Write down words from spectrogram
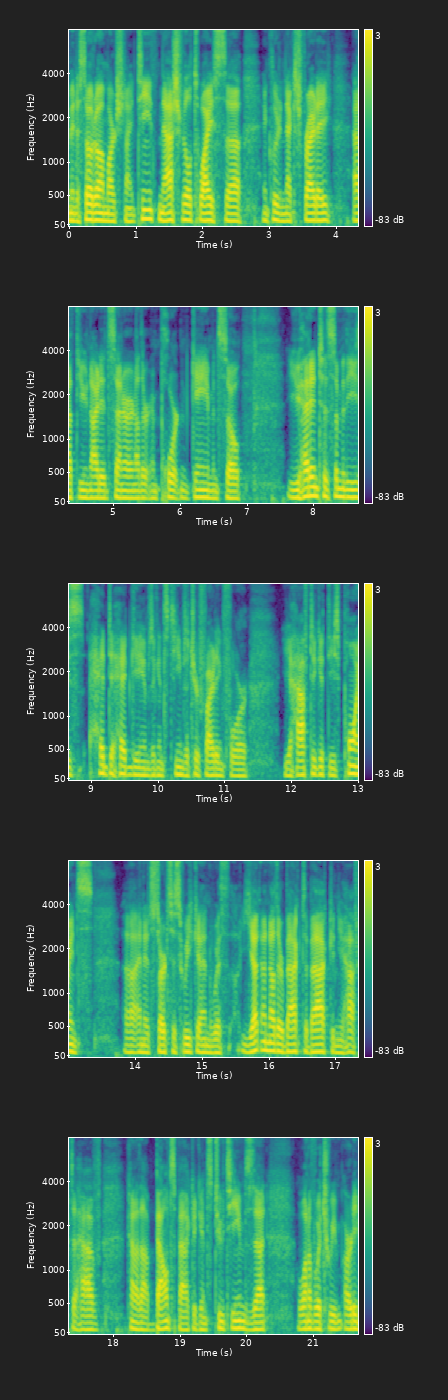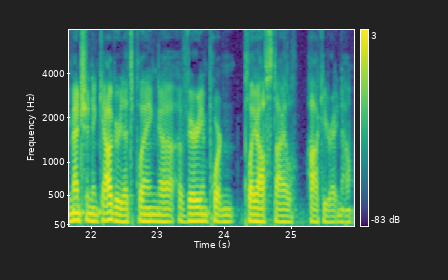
Minnesota on March 19th, Nashville twice, uh, including next Friday at the United Center, another important game. And so you head into some of these head to head games against teams that you're fighting for. You have to get these points. Uh, and it starts this weekend with yet another back to back, and you have to have kind of that bounce back against two teams that one of which we already mentioned in Calgary that's playing a, a very important playoff style hockey right now.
